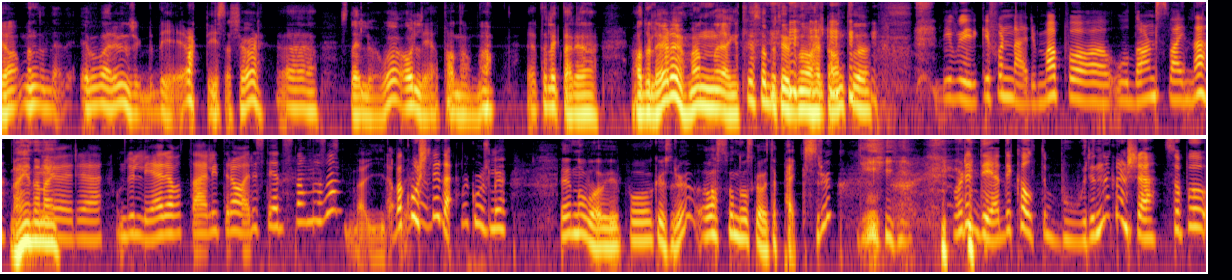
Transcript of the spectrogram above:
Ja, men jeg må bare understreke, det er artig i seg sjøl. Så det er lov å le av navnet. Der, ja, du ler du, men egentlig så betyr det noe helt annet. De blir ikke fornærma på Odalens vegne. Nei, nei, nei. De Gjør, eh, om du ler av at det er litt rare stedsnavn og sånn. Det var koselig, det. Det var koselig. Eh, Nå var vi på Kusterud, og så nå skal vi til Peksrud. Var det det de kalte bordene, kanskje? Så på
